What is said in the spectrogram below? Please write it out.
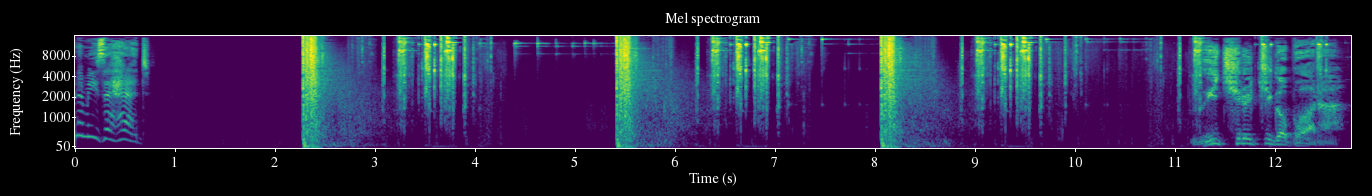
Enemies ahead! 위치를 찍어보아라.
